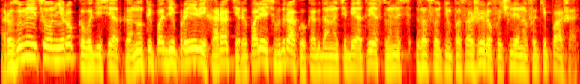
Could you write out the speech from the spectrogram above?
Разумеется, он не робкого десятка, но ты поди прояви характер и полезь в драку, когда на тебе ответственность за сотню пассажиров и членов экипажа,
